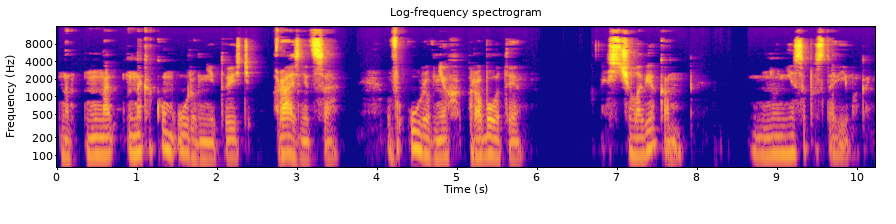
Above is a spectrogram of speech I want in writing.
На, на, на каком уровне? То есть разница в уровнях работы с человеком ну, несопоставима, конечно.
